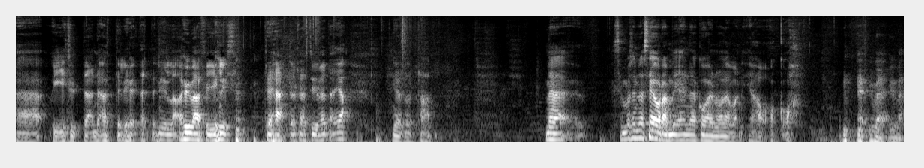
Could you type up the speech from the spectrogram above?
ää, viihdyttää näyttelijöitä, että niillä on hyvä fiilis tehdä tätä työtä. Ja, ja tota, mä semmoisena seuramiehenä koen olevan ihan ok. hyvä, hyvä.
